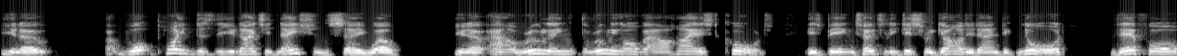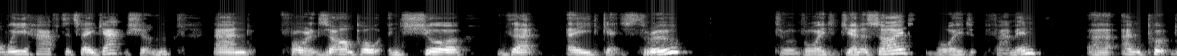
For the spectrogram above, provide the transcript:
you know, at what point does the United Nations say, well, you know, our ruling, the ruling of our highest court is being totally disregarded and ignored. Therefore, we have to take action and, for example, ensure that aid gets through to avoid genocide, avoid famine, uh, and put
